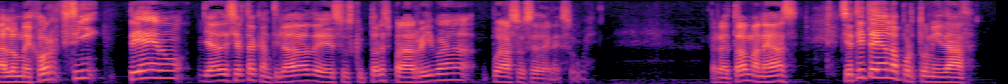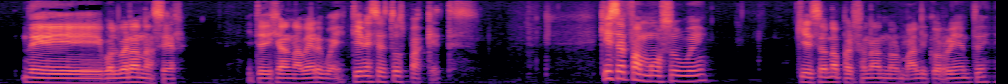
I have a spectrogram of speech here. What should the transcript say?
a lo mejor sí, pero ya de cierta cantidad de suscriptores para arriba pueda suceder eso, güey. Pero de todas maneras, si a ti te dan la oportunidad de volver a nacer y te dijeran, a ver, güey, tienes estos paquetes. ¿Quieres ser famoso, güey? ¿Quieres ser una persona normal y corriente?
